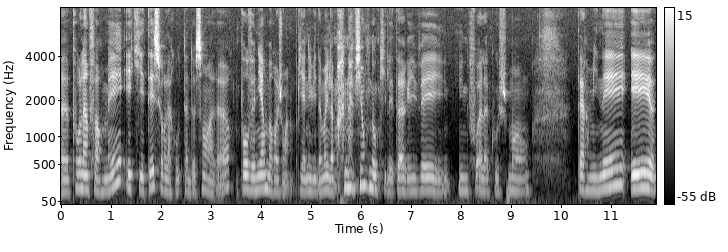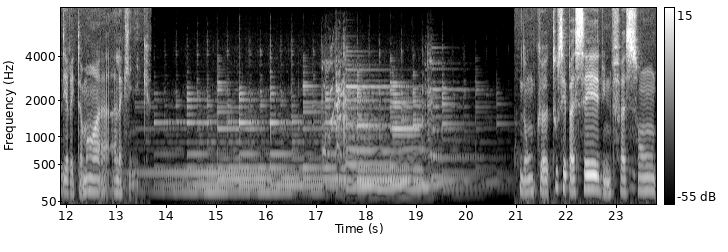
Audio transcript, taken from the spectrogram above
euh, pour l'informer et qui était sur la route à 200 à l'heure pour venir me rejoindre. Bien évidemment, il n'a pas un avion, donc il est arrivé une fois l'accouchement terminé et euh, directement à, la clinique. Donc euh, tout s'est passé d'une façon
